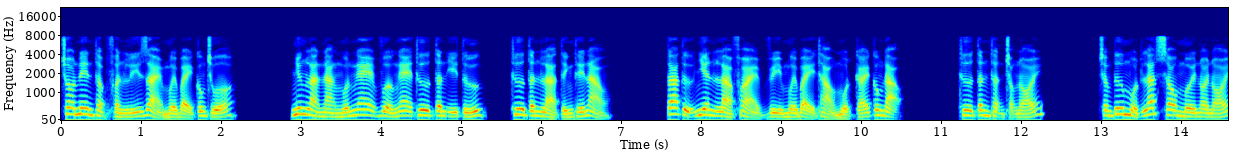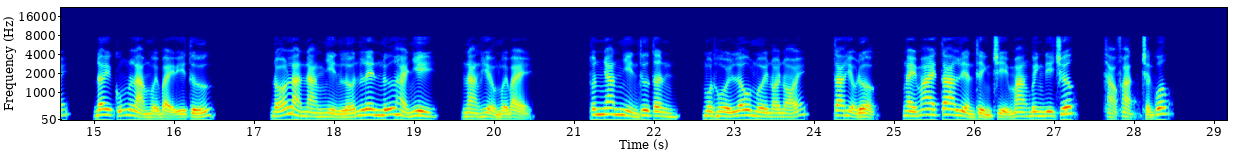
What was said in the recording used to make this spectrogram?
Cho nên thập phần lý giải 17 công chúa. Nhưng là nàng muốn nghe vừa nghe thư tân ý tứ, thư tân là tính thế nào. Ta tự nhiên là phải vì 17 thảo một cái công đạo. Thư tân thận trọng nói. trầm tư một lát sau mới nói nói, đây cũng là 17 ý tứ. Đó là nàng nhìn lớn lên nữ hài nhi, nàng hiểu 17. Tuân Nhan nhìn Thư Tân, một hồi lâu mới nói nói, ta hiểu được, ngày mai ta liền thỉnh chỉ mang binh đi trước, thảo phạt Trần Quốc.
